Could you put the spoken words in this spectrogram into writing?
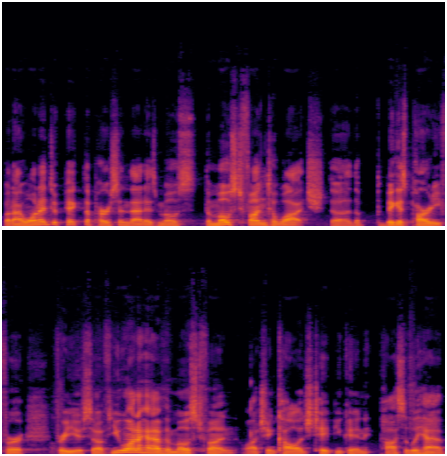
But I wanted to pick the person that is most the most fun to watch, the, the, the biggest party for for you. So if you want to have the most fun watching college tape you can possibly have,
